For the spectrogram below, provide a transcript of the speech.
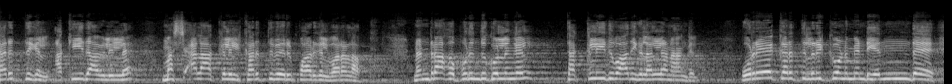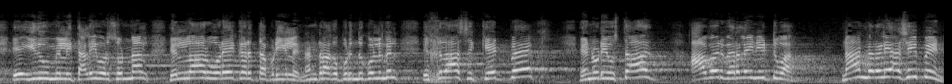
கருத்துகள் அகீதாவில் இல்ல மஷ்அலாக்களில் கருத்து வேறுபாடுகள் வரலாம். நன்றாக புரிந்து கொள்ளுங்கள் தக்லீதுவாதிகள் அல்ல நாங்கள். ஒரே கருத்தில் இருக்கணும் என்று எந்த இதுவும் இல்லை. தலைவர் சொன்னால் எல்லாரும் ஒரே கருத்து. அப்படி இல்லை. நன்றாக புரிந்து கொள்ளுங்கள். இஹ்லாசு கேட்ப என்னுடைய உஸ்தாத் அவர் விரலை நீட்டுவார். நான் விரலை அசைப்பேன்.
